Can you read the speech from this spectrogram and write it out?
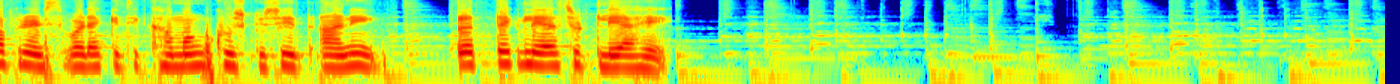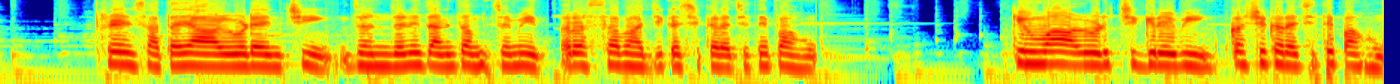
पहा फ्रेंड्स वड्या किती खमंग खुशखुशीत आणि प्रत्येक लेअर सुटली आहे. फ्रेंड्स आता या आळूवड्यांची झणझणीत आणि चमचमीत रस्सा भाजी कशी करायची ते पाहू. किंवा आळूवडीची ग्रेव्ही कशी करायची ते पाहू.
